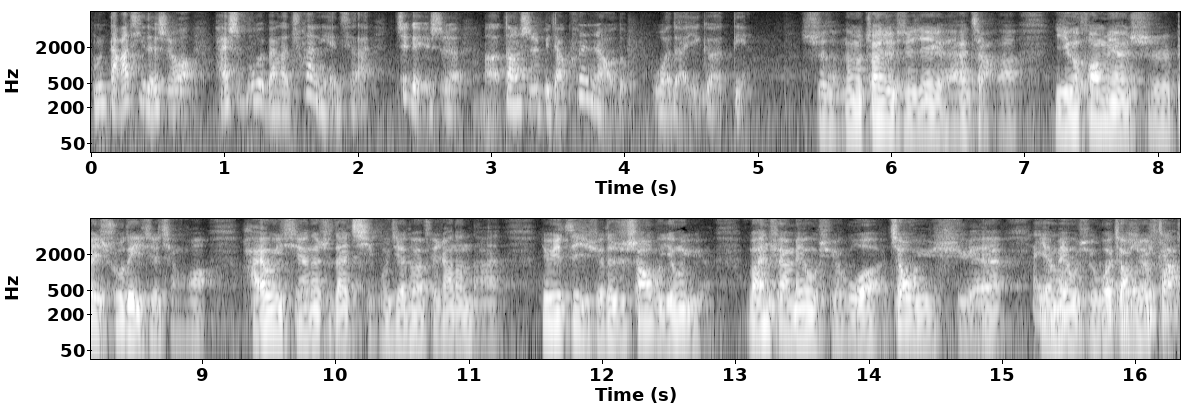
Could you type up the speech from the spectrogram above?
我们答题的时候还是不会把它串联起来，这个也是呃当时比较困扰的我的一个点。是的，那么张雪学姐给大家讲了一个方面是背书的一些情况，还有一些呢是在起步阶段非常的难，由于自己学的是商务英语，完全没有学过教育学，也没有学过教学法，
